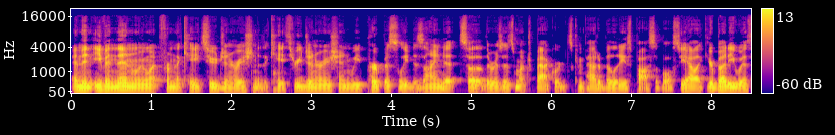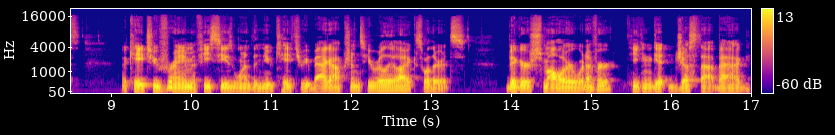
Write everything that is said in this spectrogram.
and then even then, we went from the K2 generation to the K3 generation, we purposely designed it so that there was as much backwards compatibility as possible. So yeah, like your buddy with a K2 frame, if he sees one of the new K3 bag options he really likes, whether it's bigger, smaller, whatever, he can get just that bag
